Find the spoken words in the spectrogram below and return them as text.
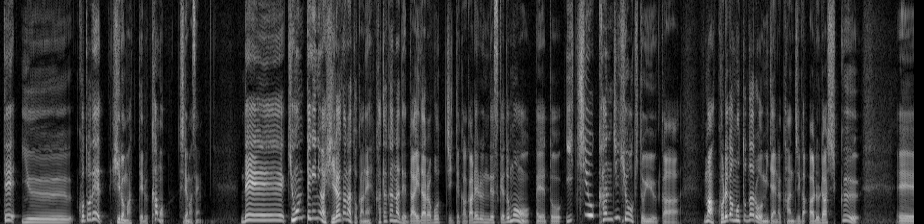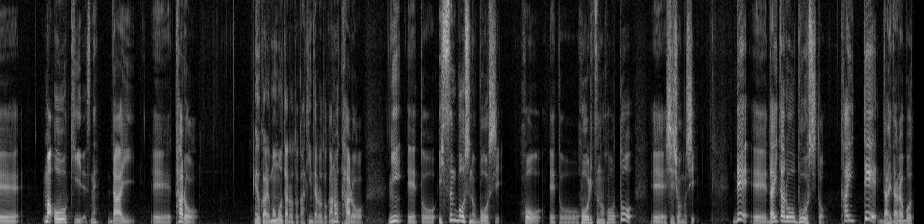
っていうことで広まってるかもしれません。で基本的にはひらがなとかねカタカナで大だらぼっちって書かれるんですけども、えーと、一応漢字表記というかまあこれが元だろうみたいな感じがあるらしく、えー、まあ大きいですね。大、えー、太郎。よくある桃太郎とか金太郎とかの太郎に、えーと、一寸法師の帽子法,、えーと、法律の法と、えー、師匠の師で、えー、大太郎帽子と書いて大だらぼっ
